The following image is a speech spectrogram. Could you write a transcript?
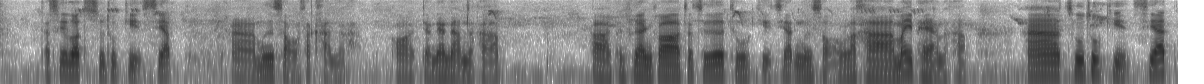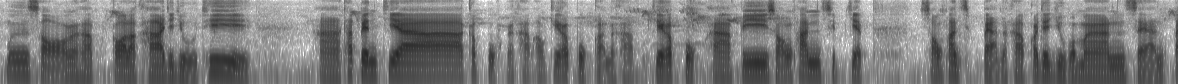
ๆจะซื้อรถซูซูกิเซียอ่ามือสองสักคันนะครับ ก็จะแนะนำนะครับอ่าเพื่อนๆก็จะซื้อซูซูกิเซียมือสองราคาไม่แพงนะครับซูซูกิเซียมือสองนะครับ ก็ราคาจะอยู่ที่ถ้าเป็นเกียร์กระปุกนะครับ เอาเกียร์กระปุกก่อนนะครับ เกียร์กระปุกอ่าปี 2017 2018 นะครับ ก็จะอยู่ประมาณแสนแป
